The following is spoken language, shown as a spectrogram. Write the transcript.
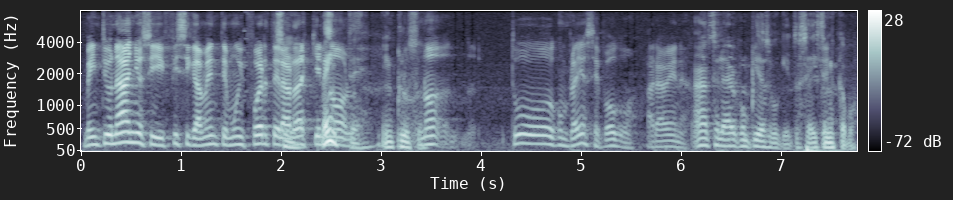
21 años y físicamente muy fuerte. La Sí, verdad es que 20 no. incluso. No, tuvo cumpleaños hace poco, Aravena. Ah, se le había cumplido hace poquito, sí, ahí se me escapó.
